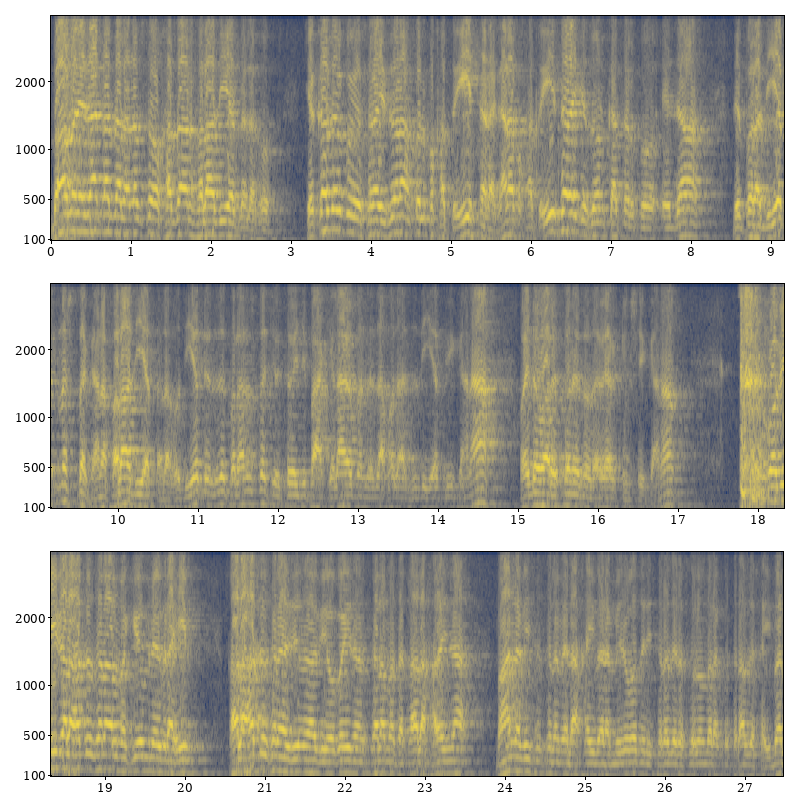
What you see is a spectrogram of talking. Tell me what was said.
باب من اذا قتل نفسه خطا فلا دیت له چه قتل کو اسرائی زورا خپل په خطوئی سره کنه په خطوئی سره چه زون قتل کو اذا ده پر دیت نشتا کنه فلا دیت له دیت ده پر نشتا چه تو چه پا کلاوی بنده ده خدا ده دیت بی کنه وی ده وارسونه ده ده ورکن شی کنه وبی قال حدثنا المکی ابن ابراهیم قال حدثنا زیدن ابی عبید ان سلامت قال خرجنا مع النبي صلى الله عليه وسلم الى خيبر امير وزن سرد رسول الله رکتراب خيبر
